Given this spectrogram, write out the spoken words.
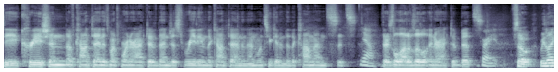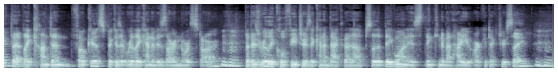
the creation of content is much more interactive than just reading the content. And then once you get into the comments, it's Yeah. there's a lot of little interactive bits. Right. So we like that like content focus because it really kind of is our north star. Mm-hmm. But there's really cool features that kind of back that up. So the big one is thinking about how you architect your site. Mm-hmm.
